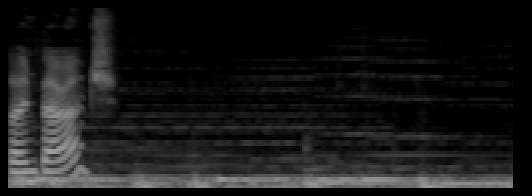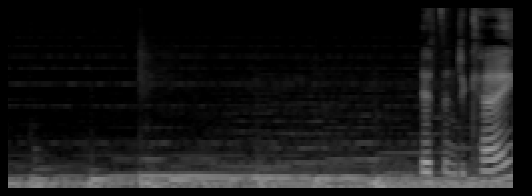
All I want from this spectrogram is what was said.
Bone Barrage. Death and Decay.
